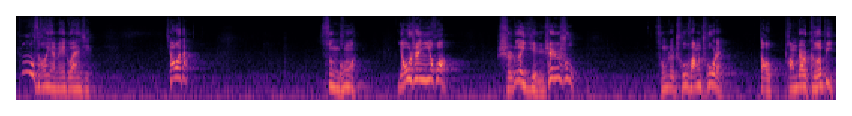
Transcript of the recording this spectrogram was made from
不走也没关系，瞧我的！孙悟空啊，摇身一晃，使了个隐身术，从这厨房出来，到旁边隔壁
